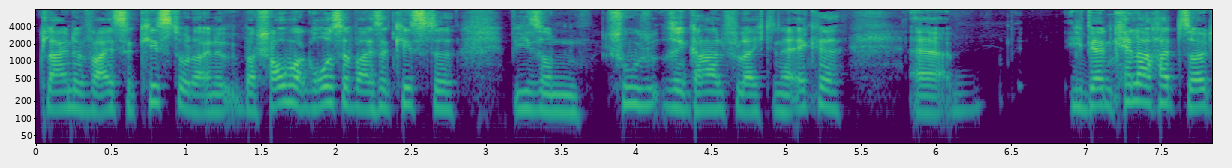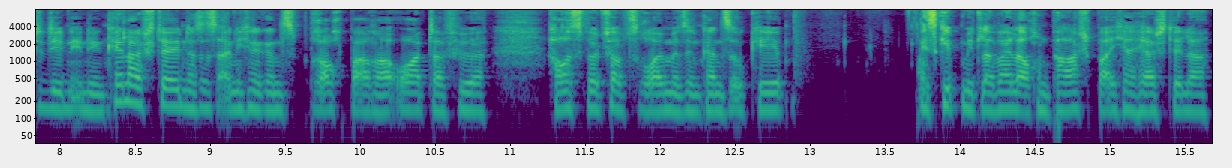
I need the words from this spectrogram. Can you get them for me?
kleine weiße Kiste oder eine überschaubar große weiße Kiste, wie so ein Schuhregal vielleicht in der Ecke. Äh, wer einen Keller hat, sollte den in den Keller stellen. Das ist eigentlich ein ganz brauchbarer Ort dafür. Hauswirtschaftsräume sind ganz okay. Es gibt mittlerweile auch ein paar Speicherhersteller,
